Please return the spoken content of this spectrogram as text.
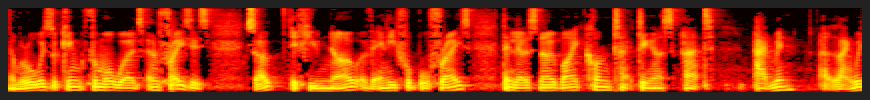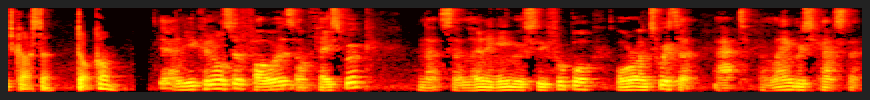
And we're always looking for more words and phrases. So if you know of any football phrase, then let us know by contacting us at admin at languagecaster.com. Yeah, and you can also follow us on Facebook, and that's uh, Learning English Through Football, or on Twitter at LanguageCaster.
